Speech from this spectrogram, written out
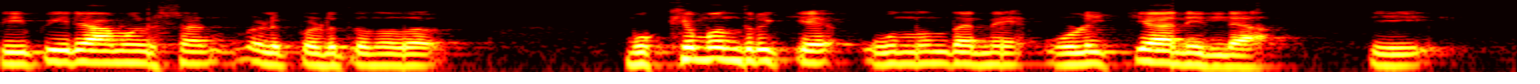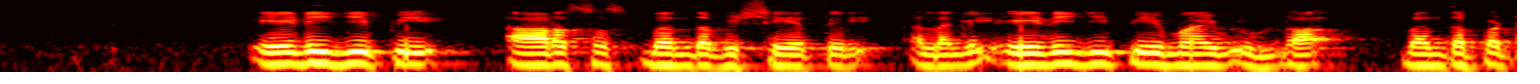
ടി പി രാമകൃഷ്ണൻ വെളിപ്പെടുത്തുന്നത് മുഖ്യമന്ത്രിക്ക് ഒന്നും തന്നെ ഒളിക്കാനില്ല ഈ A D G P R S S ബന്ധ വിഷയത്തിൽ അല്ലെങ്കിൽ എ ഡി ജി പിയുമായി ഉള്ള ബന്ധപ്പെട്ട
